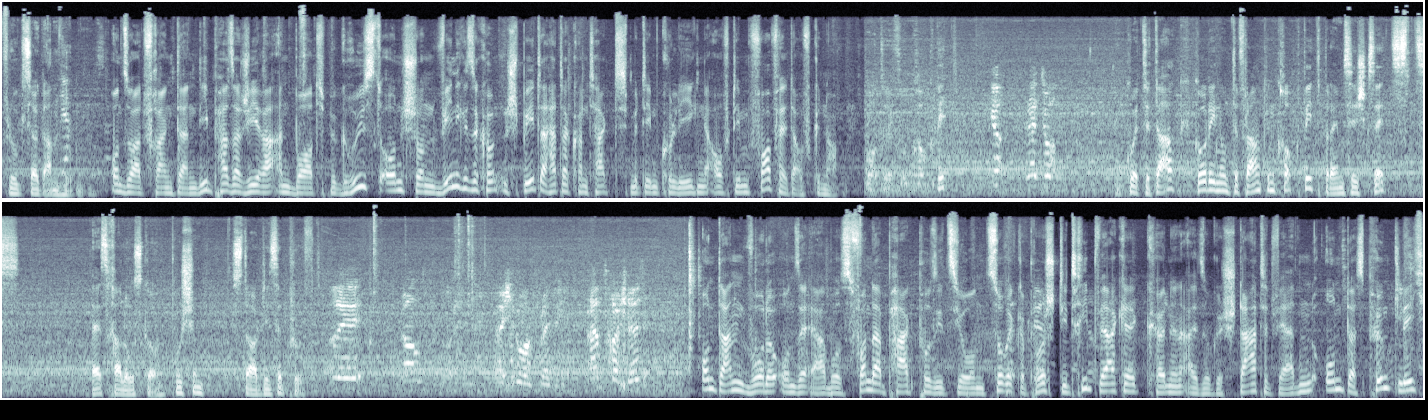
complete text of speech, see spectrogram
Flugzeug anheben. Ja. Und so hat Frank dann die Passagiere an Bord begrüßt und schon wenige Sekunden später hat er Kontakt mit dem Kollegen auf dem Vorfeld aufgenommen. Cockpit? Ja, retour. Guten Tag, Corinne und der Frank im Cockpit. Bremse ist gesetzt. Es kann losgehen. Push and Start is approved. Okay, Bremse kannst du und dann wurde unser Airbus von der Parkposition zurückgepusht. Die Triebwerke können also gestartet werden und das pünktlich,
